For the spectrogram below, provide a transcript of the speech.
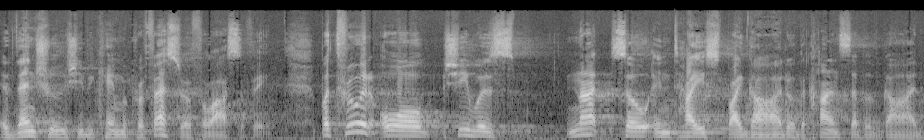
Eventually, she became a professor of philosophy. But through it all, she was not so enticed by God or the concept of God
